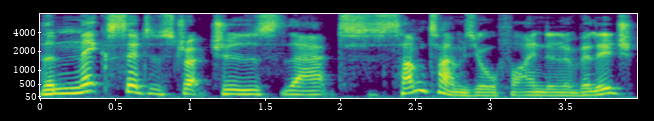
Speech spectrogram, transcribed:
The next set of structures that sometimes you'll find in a village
